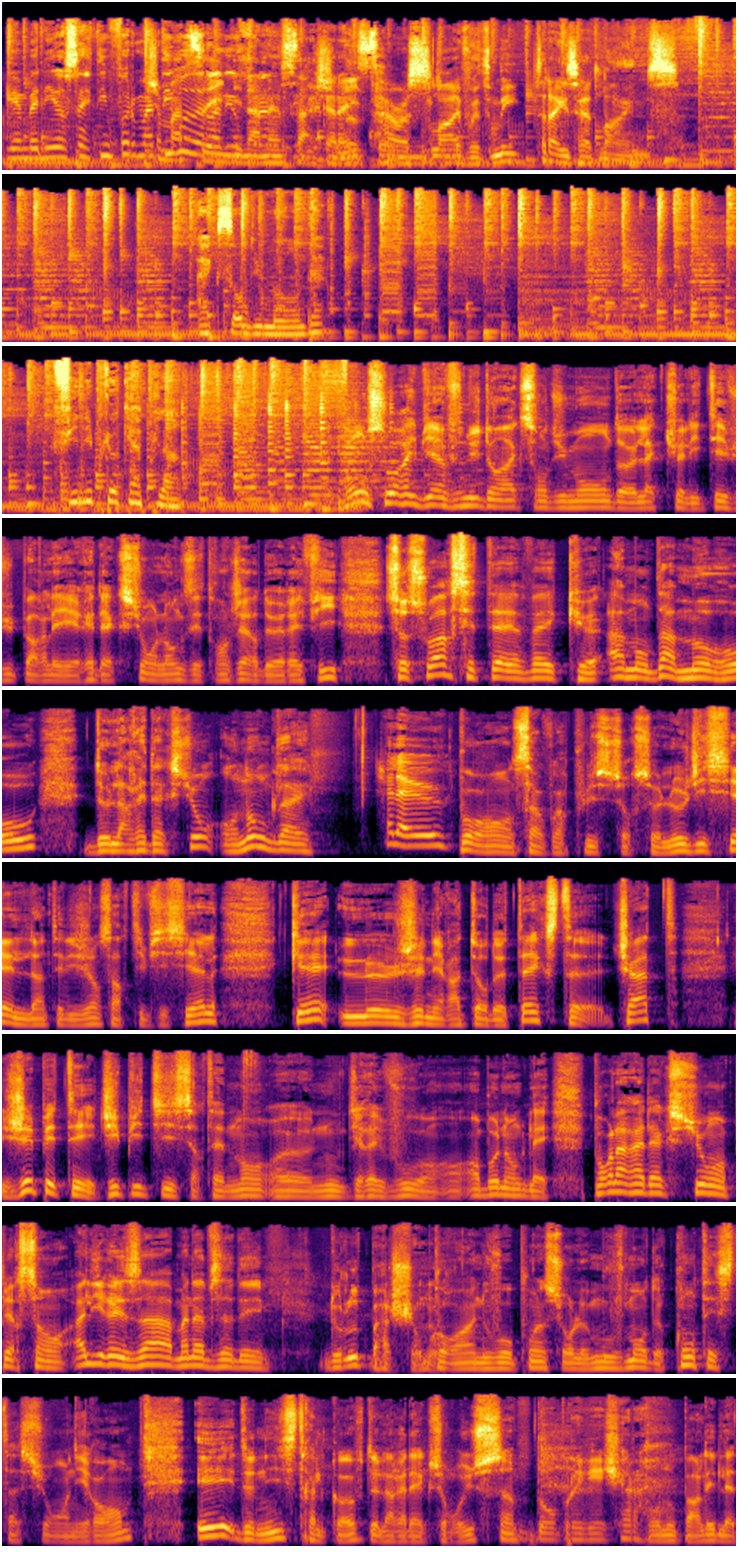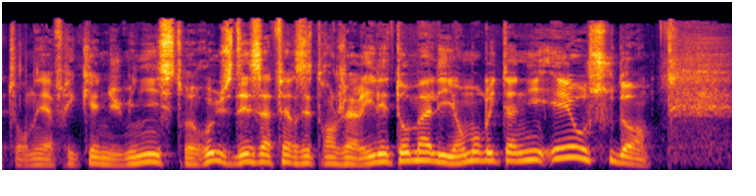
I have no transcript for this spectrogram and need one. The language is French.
Bienvenidos a este informativo de Radio France. Paris Live with me. Today's headlines. Accent du monde. Philippe Le Caplin. Bonsoir et bienvenue dans Accent du Monde, l'actualité vue par les rédactions en langues étrangères de RFI. Ce soir, c'était avec Amanda Moreau de la rédaction en anglais. Hello. Pour en savoir plus sur ce logiciel d'intelligence artificielle qu'est le générateur de texte chat GPT, GPT certainement, euh, nous direz-vous en, en, bon anglais. Pour la rédaction en persan, Alireza Manavzadeh. Pour un nouveau point sur le mouvement de contestation en Iran. Et Denis Strelkov de la rédaction russe. Pour nous parler de la tournée africaine du ministre russe des Affaires étrangères. Il est au Mali, en Mauritanie et au Soudan.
